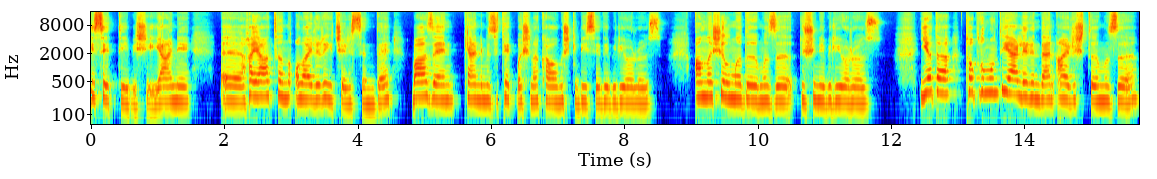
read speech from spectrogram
hissettiği bir şey. Yani e, hayatın olayları içerisinde bazen kendimizi tek başına kalmış gibi hissedebiliyoruz. Anlaşılmadığımızı düşünebiliyoruz. Ya da toplumun diğerlerinden ayrıştığımızı,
